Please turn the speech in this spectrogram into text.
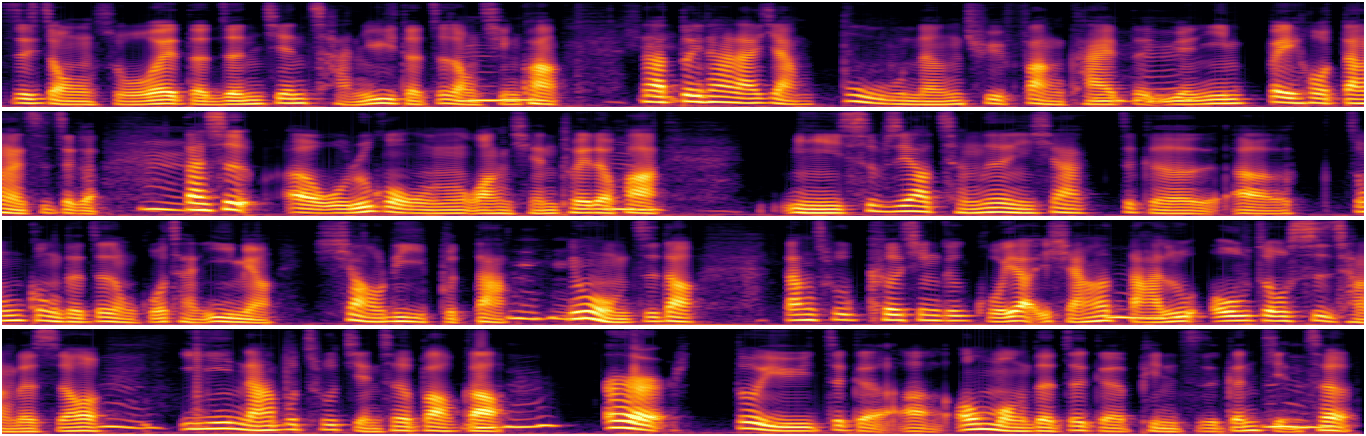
这种所谓的人间惨遇的这种情况。那对他来讲，不能去放开的原因背后当然是这个。但是呃，我如果我们往前推的话。你是不是要承认一下这个呃，中共的这种国产疫苗效力不大？因为我们知道，当初科兴跟国药想要打入欧洲市场的时候，一拿不出检测报告，二对于这个呃欧盟的这个品质跟检测。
